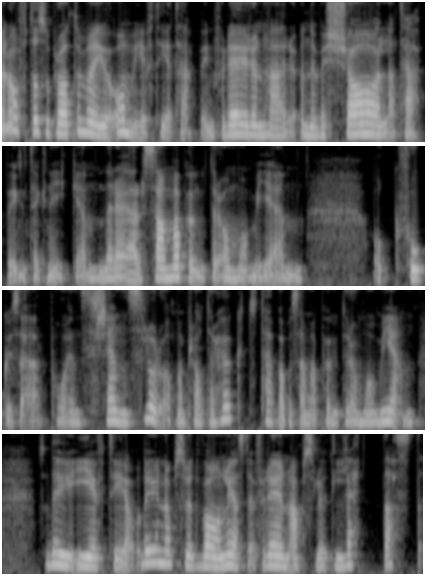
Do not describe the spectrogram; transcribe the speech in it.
Men ofta så pratar man ju om EFT-tapping för det är ju den här universala tapping-tekniken där det är samma punkter om och om igen. Och fokus är på ens känslor då, att man pratar högt, tappar på samma punkter om och om igen. Så det är ju EFT och det är ju den absolut vanligaste för det är den absolut lättaste.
